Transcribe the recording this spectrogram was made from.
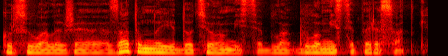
курсували вже з атомної до цього місця. Було місце пересадки.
